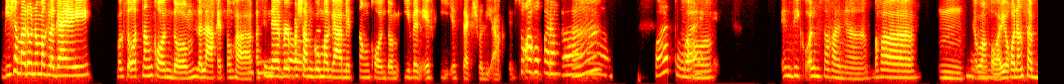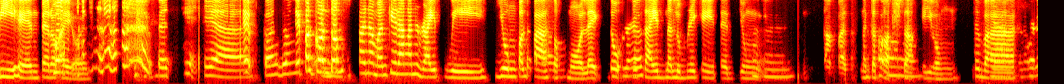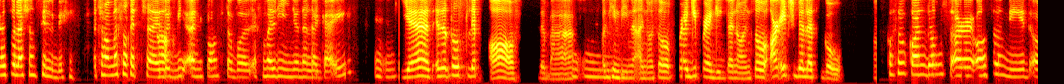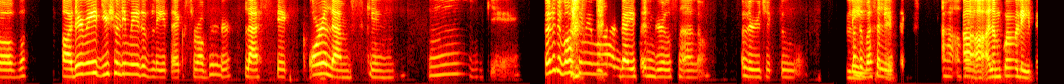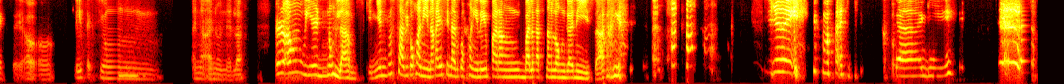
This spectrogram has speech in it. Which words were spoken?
hindi siya marunong maglagay, magsuot ng condom, lalaki to ha. Kasi never pa siyang gumagamit ng condom even if he is sexually active. So ako parang, ah, Ah, what? Why? Oo. hindi ko alam sa kanya. Baka, mm, ewan ko, Mm. ayoko nang sabihin, pero ayun. But, yeah. Eh, condoms. Eh pag condoms pa naman, kailangan right way yung pagpasok mo. Like, the, the side na lubricated yung Mm-mm. dapat nagta-touch Oo. sa iyong, 'di ba? Yeah. Or else wala siyang silbi. At saka masakit siya. It Ah. would be uncomfortable if mali nyo nalagay. Mm-mm. Yes, and it'll slip off, 'di ba? Mm-mm. Pag hindi na ano. So, preggy-preggy ganon. So, RHB, let's go. So condoms are also made of, uh, they're made usually made of latex, rubber, plastic, or lambskin. Mm, okay. Pero di ba kasi may mga guys and girls na ano, allergic to, ano ba sa latex? Ah, okay. Oo, alam ko latex eh. Oo. Latex yung Mm. ano-ano nila. Pero ang weird nung lambskin, yun yung sabi ko kanina, kaya sinabi ko kanina yung parang balat ng longganisa. yun yung na-imagine ko. Gagi.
